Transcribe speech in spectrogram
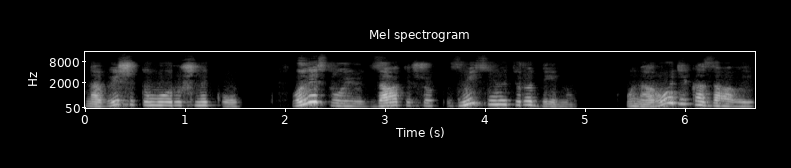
на вишитому рушнику. Вони створюють затишок, зміцнюють родину. У народі казали,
